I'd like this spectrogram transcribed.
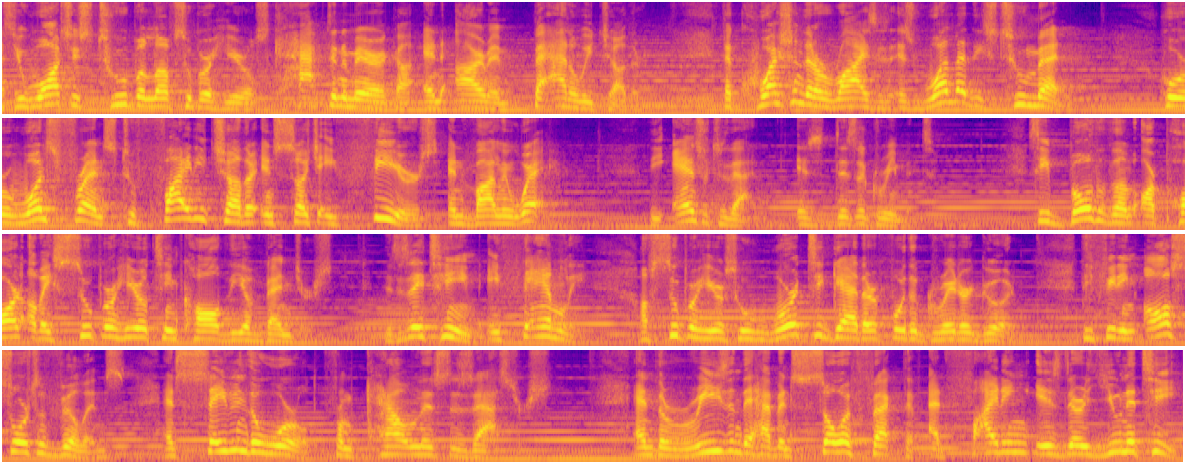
As you watch these two beloved superheroes, Captain America and Iron Man, battle each other, the question that arises is what led these two men, who were once friends, to fight each other in such a fierce and violent way? The answer to that is disagreement. See, both of them are part of a superhero team called the Avengers. This is a team, a family of superheroes who work together for the greater good, defeating all sorts of villains and saving the world from countless disasters. And the reason they have been so effective at fighting is their unity.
